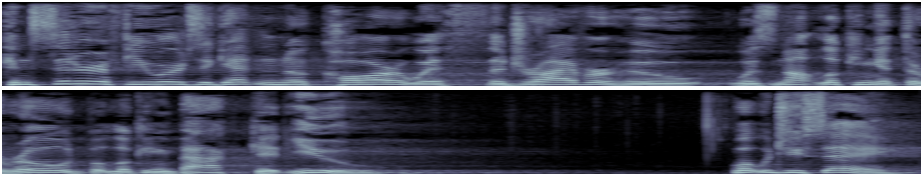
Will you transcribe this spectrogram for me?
consider if you were to get in a car with the driver who was not looking at the road, but looking back at you. What would you say?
